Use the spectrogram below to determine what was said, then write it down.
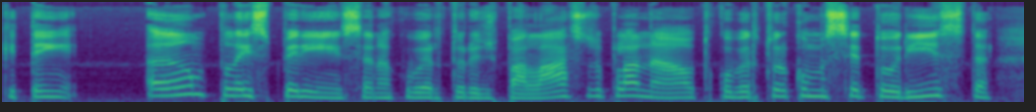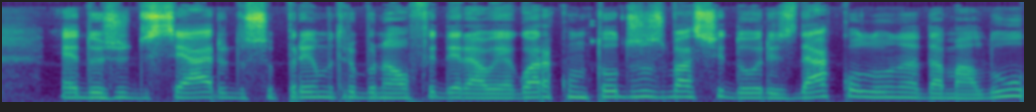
que tem ampla experiência na cobertura de Palácio do Planalto, cobertura como setorista é, do Judiciário, do Supremo Tribunal Federal e agora com todos os bastidores da coluna da Malu,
